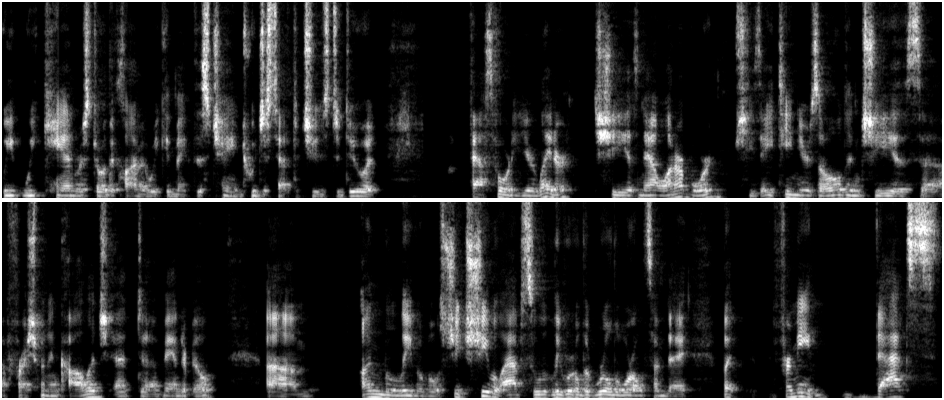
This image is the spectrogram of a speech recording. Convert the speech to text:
we, we can restore the climate. We can make this change. We just have to choose to do it. Fast forward a year later, she is now on our board. She's 18 years old and she is a freshman in college at uh, Vanderbilt. Um, unbelievable. She, she will absolutely rule the, rule the world someday. But for me, that's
